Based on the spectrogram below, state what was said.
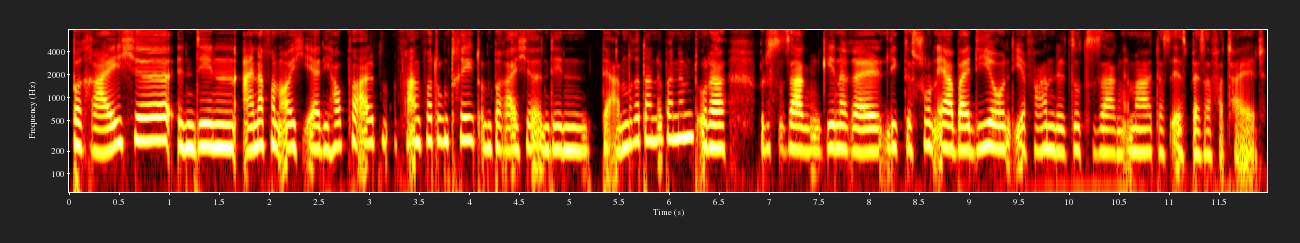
Bereiche, in denen einer von euch eher die Hauptverantwortung trägt und Bereiche, in denen der andere dann übernimmt? Oder würdest du sagen, generell liegt es schon eher bei dir und ihr verhandelt sozusagen immer, dass er es besser verteilt?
